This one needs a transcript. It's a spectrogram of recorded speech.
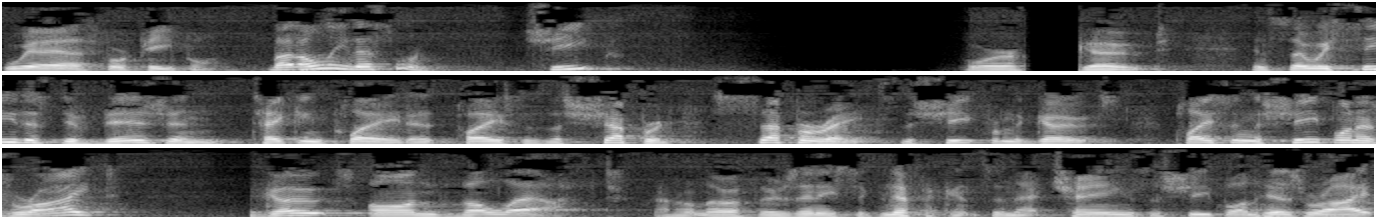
with for people. But only this one. Sheep or goat. And so we see this division taking place as the shepherd separates the sheep from the goats, placing the sheep on his right, the goats on the left. I don't know if there's any significance in that change. The sheep on his right,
